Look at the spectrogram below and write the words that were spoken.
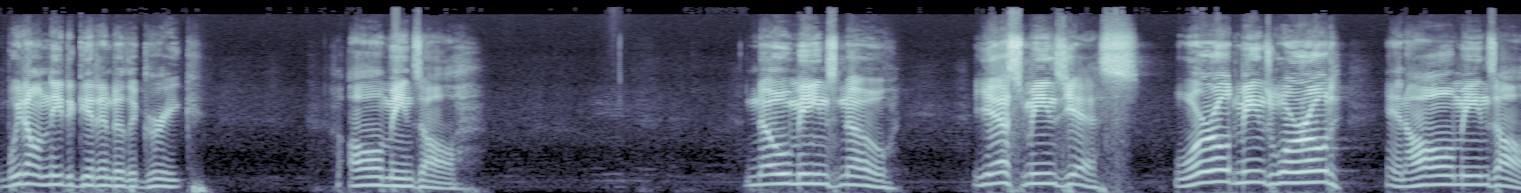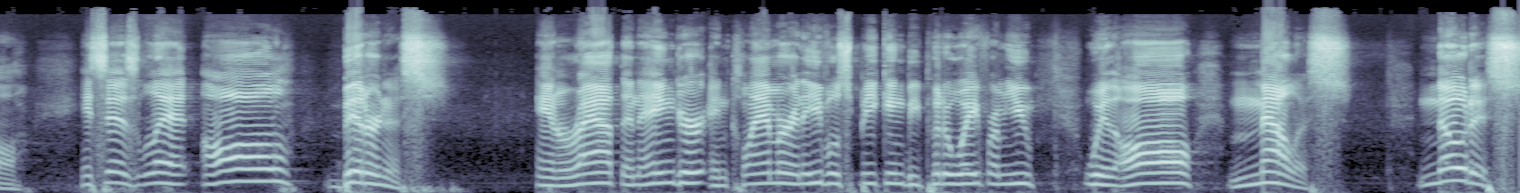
we don't need to get into the Greek. All means all. No means no. Yes means yes. World means world, and all means all. It says, Let all bitterness and wrath and anger and clamor and evil speaking be put away from you with all malice. Notice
